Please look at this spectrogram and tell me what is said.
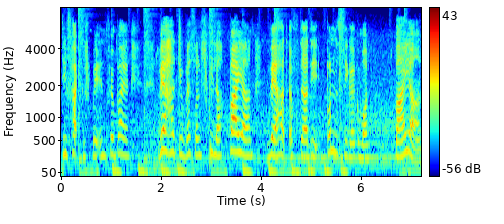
Die Fakten spielen für Bayern. Wer hat die besseren Spieler? Bayern. Wer hat öfter die Bundesliga gewonnen? Bayern.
